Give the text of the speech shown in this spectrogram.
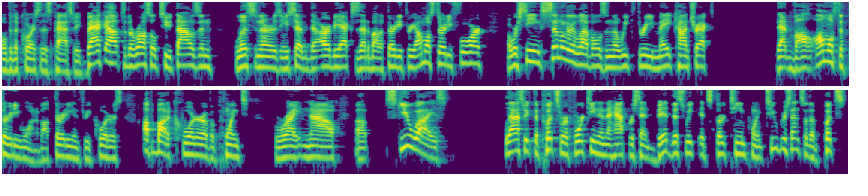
over the course of this past week. Back out to the Russell 2000 listeners, and you said the RVX is at about a 33, almost 34. We're seeing similar levels in the week three May contract. That vol almost a 31, about 30 and three quarters, up about a quarter of a point right now. Uh, skew wise, last week the puts were 14.5% bid. This week it's 13.2%. So the puts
